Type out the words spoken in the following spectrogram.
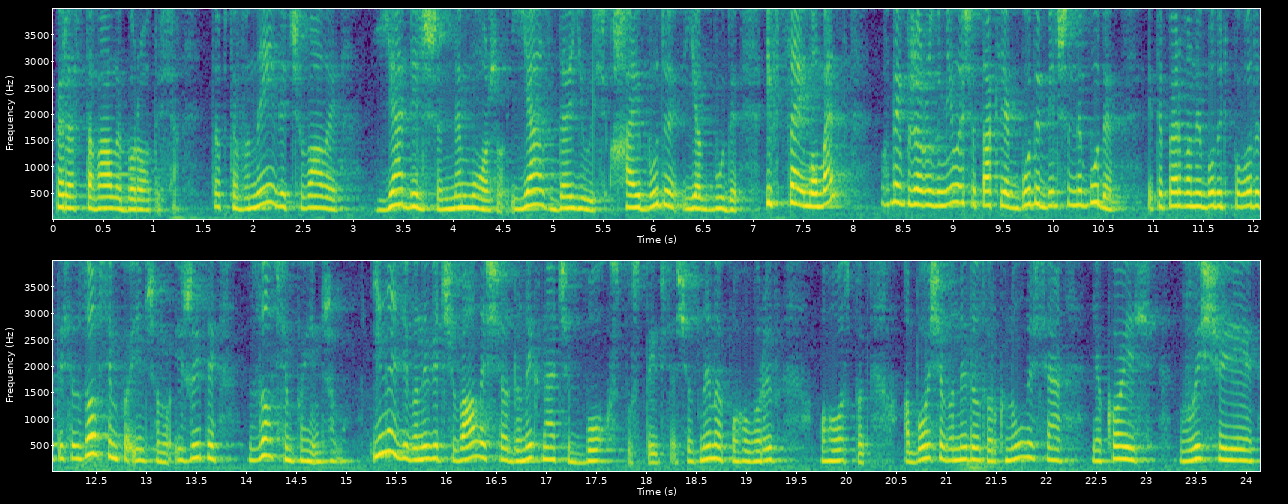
переставали боротися. Тобто вони відчували, я більше не можу, я здаюсь, хай буде, як буде. І в цей момент вони вже розуміли, що так, як буде, більше не буде. І тепер вони будуть поводитися зовсім по-іншому і жити зовсім по-іншому. Іноді вони відчували, що до них, наче Бог спустився, що з ними поговорив Господь, або що вони доторкнулися якоїсь вищої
